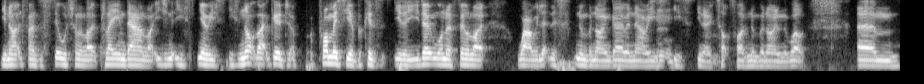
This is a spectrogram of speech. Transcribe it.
United fans are still trying to like play him down. Like he's, he's you know he's, he's not that good. I promise you because you know you don't want to feel like wow we let this number nine go and now he's mm. he's you know top five number nine in the world. Um,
